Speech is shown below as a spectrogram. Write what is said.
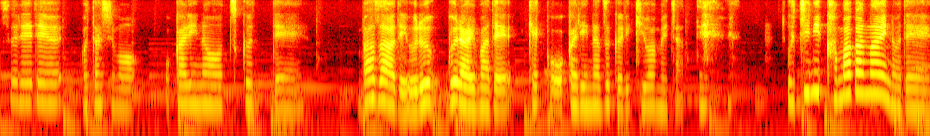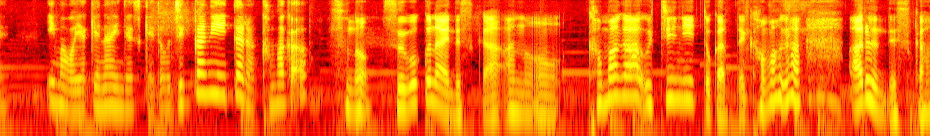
それで私もオカリナを作って、バザーで売るぐらいまで結構オカリナ作り極めちゃって。うちに窯がないので、今は焼けないんですけど、実家にいたら窯が、その、すごくないですか？あの、釜がうちにとかって釜があるんですか？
